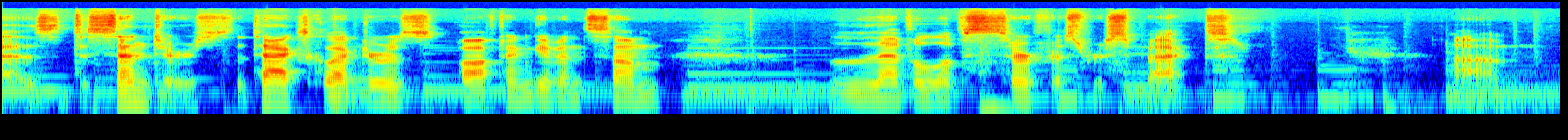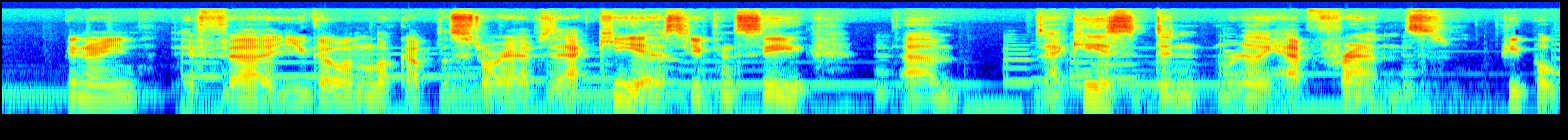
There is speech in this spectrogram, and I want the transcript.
as dissenters, the tax collector was often given some level of surface respect. Um, you know, if uh, you go and look up the story of Zacchaeus, you can see um, Zacchaeus didn't really have friends. People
